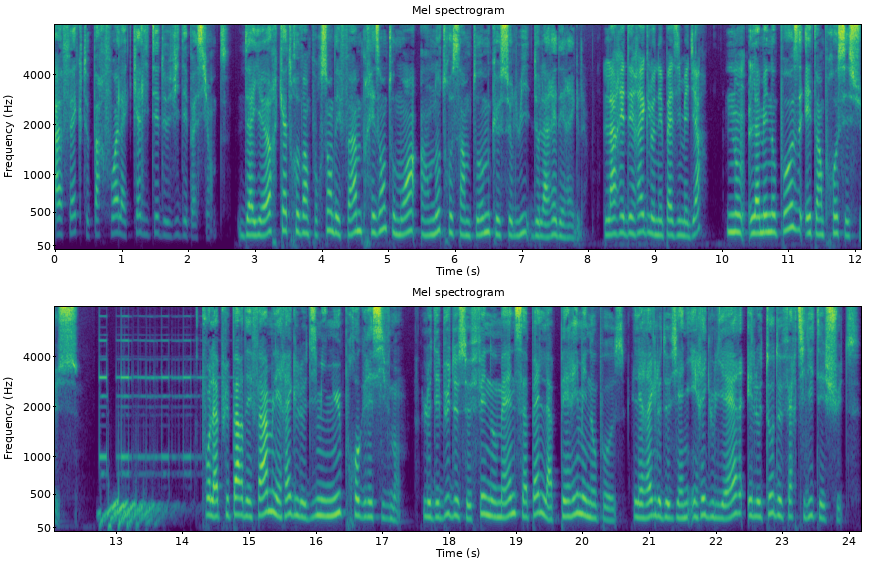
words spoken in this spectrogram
affectent parfois la qualité de vie des patientes. D'ailleurs, 80% des femmes présentent au moins un autre symptôme que celui de l'arrêt des règles. L'arrêt des règles n'est pas immédiat? Non, la ménopause est un processus. Pour la plupart des femmes, les règles diminuent progressivement. Le début de ce phénomène s'appelle la périménopause. Les règles deviennent irrégulières et le taux de fertilité chute.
